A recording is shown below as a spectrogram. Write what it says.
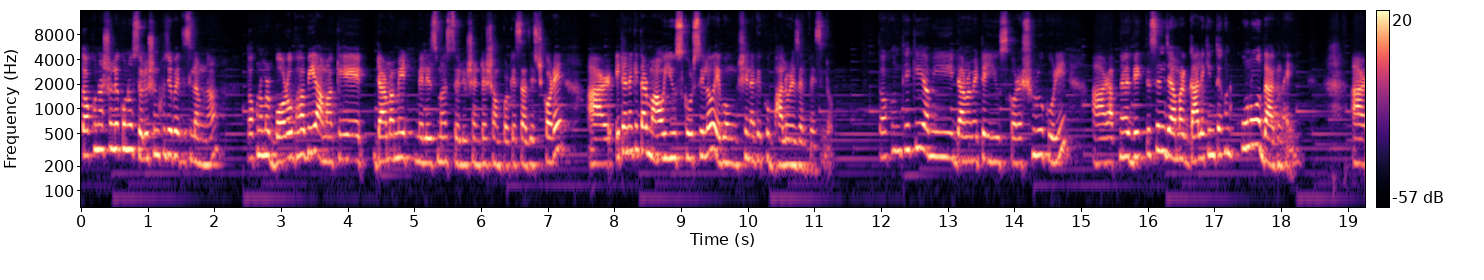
তখন আসলে কোনো সলিউশন খুঁজে পেতেছিলাম না। তখন আমার বড় ভাবি আমাকে ডার্মামেট মেলিজমাস সলিউশনটা সম্পর্কে সাজেস্ট করে। আর এটা নাকি তার মাও ইউজ করছিল এবং সে নাকি খুব ভালো রেজাল্ট পেয়েছিল। তখন থেকেই আমি ডার্মামেটটা ইউজ করা শুরু করি। আর আপনারা দেখতেছেন যে আমার গালে কিন্তু এখন কোনো দাগ নাই। আর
